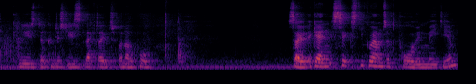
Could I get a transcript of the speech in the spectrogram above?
I can use I can just use leftovers for another pour. So again, 60 grams of pouring medium.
